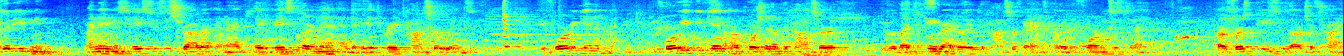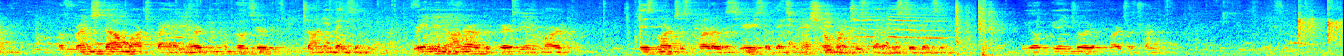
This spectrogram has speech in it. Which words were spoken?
Good evening. My name is Jesus Estrada and I play bass clarinet in the 8th grade concert winds. Before we, begin, before we begin our portion of the concert, we would like to congratulate the concert bands on their performances tonight. Our first piece is Arch of Triumph, a French-style march by American composer Johnnie Vinson. Written in honor of the Paris landmark, this march is part of a series of international marches by Mr. Vinson. We hope you enjoy Arch of Triumph.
